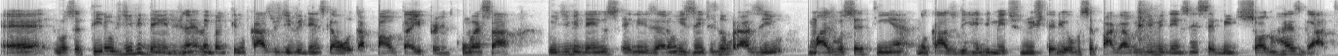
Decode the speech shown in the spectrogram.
é você tira os dividendos, né? Lembrando que no caso dos dividendos, que é outra pauta aí para a gente conversar, os dividendos eles eram isentos no Brasil mas você tinha, no caso de rendimentos no exterior, você pagava os dividendos recebidos só no resgate.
